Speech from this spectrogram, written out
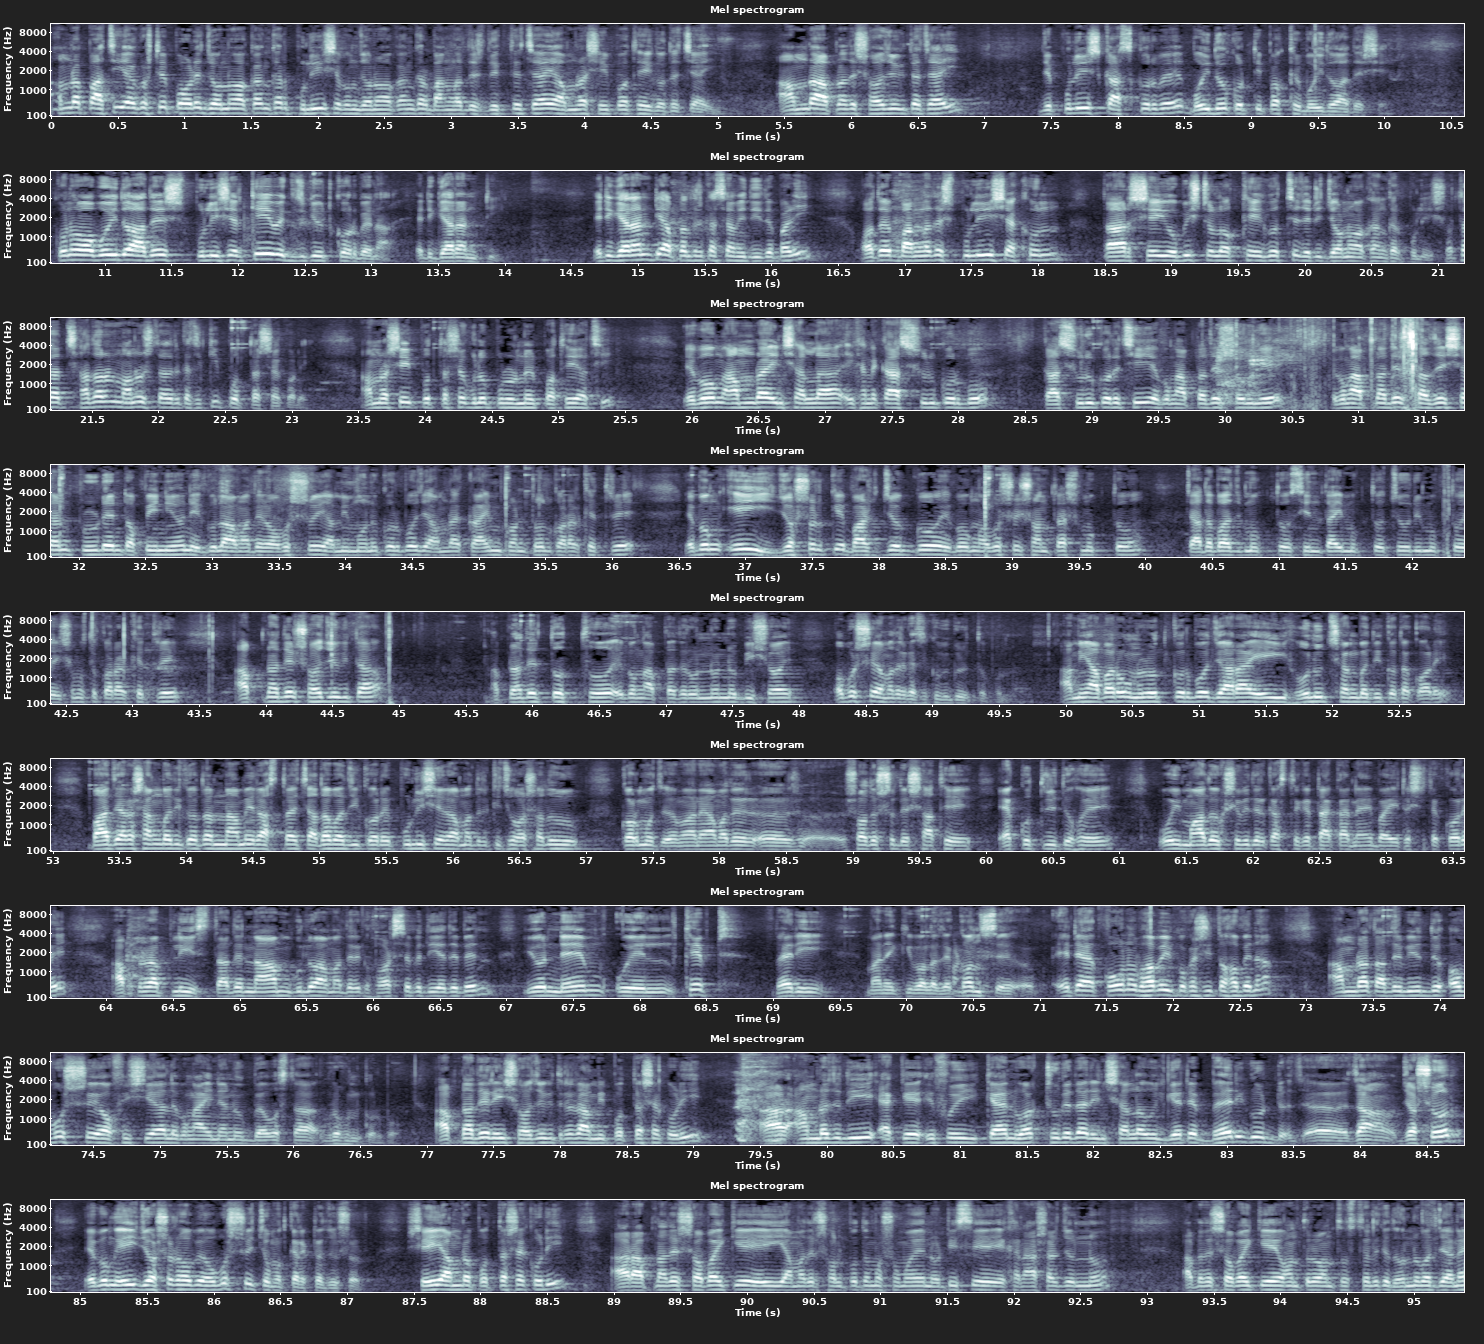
আমরা পাঁচই আগস্টের পরে জন আকাঙ্ক্ষার পুলিশ এবং জন আকাঙ্ক্ষার বাংলাদেশ দেখতে চাই, আমরা সেই পথে এগোতে চাই। আমরা আপনাদের সহযোগিতা চাই যে পুলিশ কাজ করবে বৈধ কর্তৃপক্ষের বৈধ আদেশে। কোনো অবৈধ আদেশ পুলিশের কেউ এক্সিকিউট করবে না, এটি গ্যারান্টি এটি গ্যারান্টি আপনাদের কাছে আমি দিতে পারি। অতএব বাংলাদেশ পুলিশ এখন তার সেই অভিষ্ট লক্ষ্যে এগোচ্ছে যেটি জন আকাঙ্ক্ষার পুলিশ। অর্থাৎ সাধারণ মানুষ তাদের কাছে কি প্রত্যাশা করে? আমরা সেই প্রত্যাশাগুলো পূরণের পথেই আছি এবং আমরা ইনশাল্লাহ এখানে কাজ শুরু করব। কাজ শুরু করেছি এবং আপনাদের সঙ্গে এবং আপনাদের সাজেশন প্রুডেন্ট অপিনিয়ন এগুলো আমাদের অবশ্যই আমি মনে করব যে আমরা ক্রাইম কন্ট্রোল করার ক্ষেত্রে এবং এই যশোরকে বাসযোগ্য এবং অবশ্যই সন্ত্রাসমুক্ত চাঁদাবাজ মুক্ত ছিনতাই মুক্ত চুরি মুক্ত এই সমস্ত করার ক্ষেত্রে আপনাদের সহযোগিতা আপনাদের তথ্য এবং আপনাদের অন্যান্য বিষয় অবশ্যই আমাদের কাছে খুবই গুরুত্বপূর্ণ। আমি আবারও অনুরোধ করব, যারা এই হলুদ সাংবাদিকতা করে বা যারা সাংবাদিকতার নামে রাস্তায় চাঁদাবাজি করে, পুলিশের আমাদের কিছু অসাধু কর্ম মানে আমাদের সদস্যদের সাথে একত্রিত হয়ে ওই মাদক সেবীদের কাছ থেকে টাকা নেয় বা এটা সেটা করে, আপনারা প্লিজ তাদের নামগুলো আমাদের হোয়াটসঅ্যাপে দিয়ে দেবেন। Your name will kept very মানে কি বলা যায় কনসে এটা কোনোভাবেই প্রকাশিত হবে না। আমরা তাদের বিরুদ্ধে অবশ্যই অফিসিয়াল এবং আইনানুগ ব্যবস্থা গ্রহণ করব। আপনাদের এই সহযোগিতাটা আমি প্রত্যাশা করি। আর আমরা যদি একে if we can work together ইনশাল্লাহ will get a very good Jashore. এবং এই যশোর হবে অবশ্যই চমৎকার একটা যশোর। সেই আমরা প্রত্যাশা করি। আর আপনাদের সবাইকে এই আমাদের স্বল্পতম সময়ে নোটিশে এখানে আসার জন্য আপনাদের সবাইকে অন্তর অন্তঃস্থল থেকে ধন্যবাদ জানাই।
